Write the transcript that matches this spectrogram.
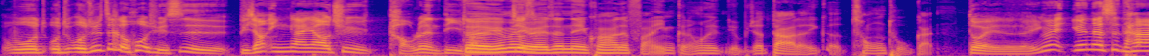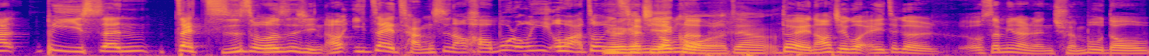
我我我觉得这个或许是比较应该要去讨论的地方。对，原本以为在那一块他的反应可能会有比较大的一个冲突感。对对对，因为因为那是他毕生在执着的事情，然后一再尝试，然后好不容易哇，终于成功了，这样。对，然后结果哎，这个我身边的人全部都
